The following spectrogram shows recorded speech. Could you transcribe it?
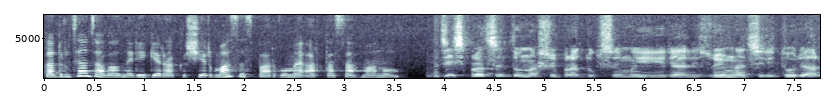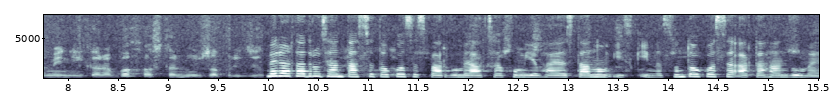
արտադրության ծավալների գերակշիռ մասը սպառվում է արտասահմանում։ 10% нашей продукции мы реализуем на территории Армении и Карабаха, остальное за пределами. Մեր արտադրության 10%-ը սպառվում է Արցախում եւ Հայաստանում, իսկ 90%-ը արտահանվում է։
